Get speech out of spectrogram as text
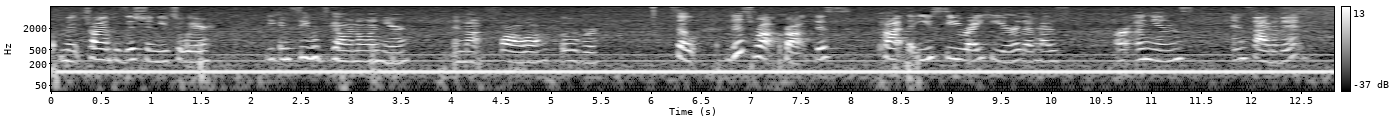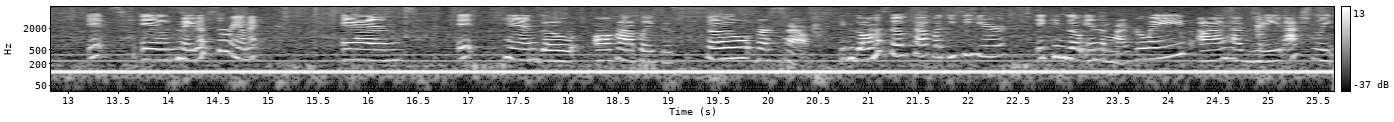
I'm gonna try and position you to where you can see what's going on here and not fall off over. So this rock crock, this pot that you see right here that has our onions inside of it. It is made of ceramic and it can go all kind of places. So versatile. It can go on the stove top like you see here. It can go in the microwave. I have made, actually,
